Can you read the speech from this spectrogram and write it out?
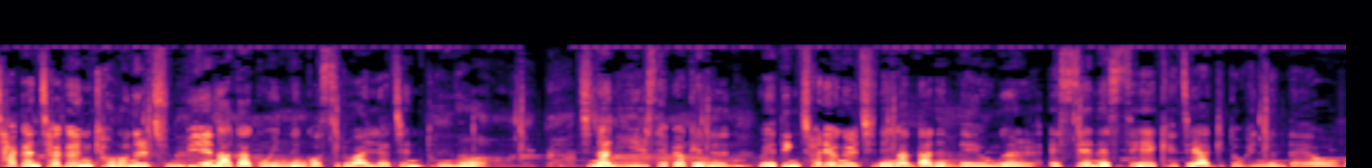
차근차근 결혼을 준비해 나가고 있는 것으로 알려진 동호. 지난 2일 새벽에는 웨딩 촬영을 진행한다는 내용을 SNS에 게재하기도 했는데요.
